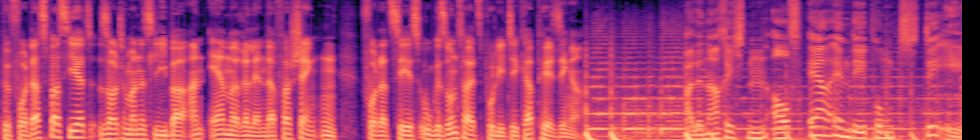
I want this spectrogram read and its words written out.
Bevor das passiert, sollte man es lieber an ärmere Länder verschenken, fordert CSU-Gesundheitspolitiker Pilsinger. Alle Nachrichten auf rnd.de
